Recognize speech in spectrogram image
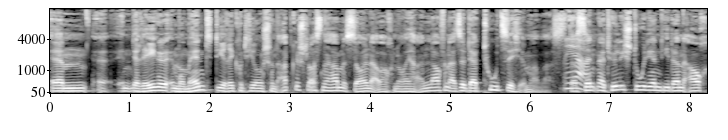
ähm, äh, in der Regel im Moment die Rekrutierung schon abgeschlossen haben. Es sollen aber auch neue anlaufen. Also da tut sich immer was. Das ja. sind natürlich Studien, die dann auch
